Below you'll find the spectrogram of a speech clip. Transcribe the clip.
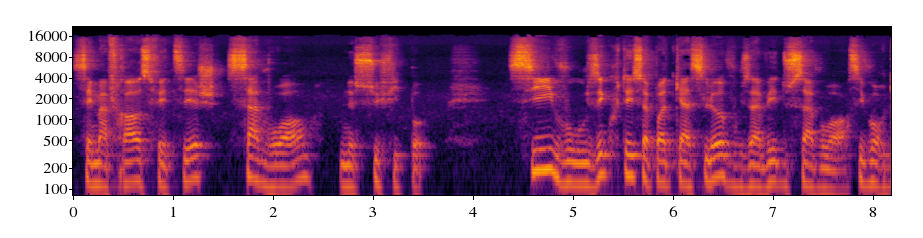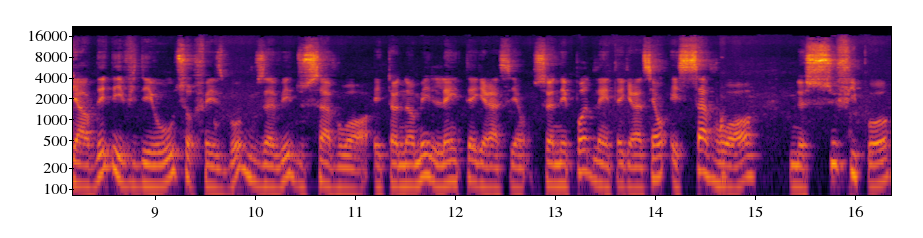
C'est ma phrase fétiche. Savoir ne suffit pas. Si vous écoutez ce podcast-là, vous avez du savoir. Si vous regardez des vidéos sur Facebook, vous avez du savoir. Et as nommé l'intégration. Ce n'est pas de l'intégration et savoir ne suffit pas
